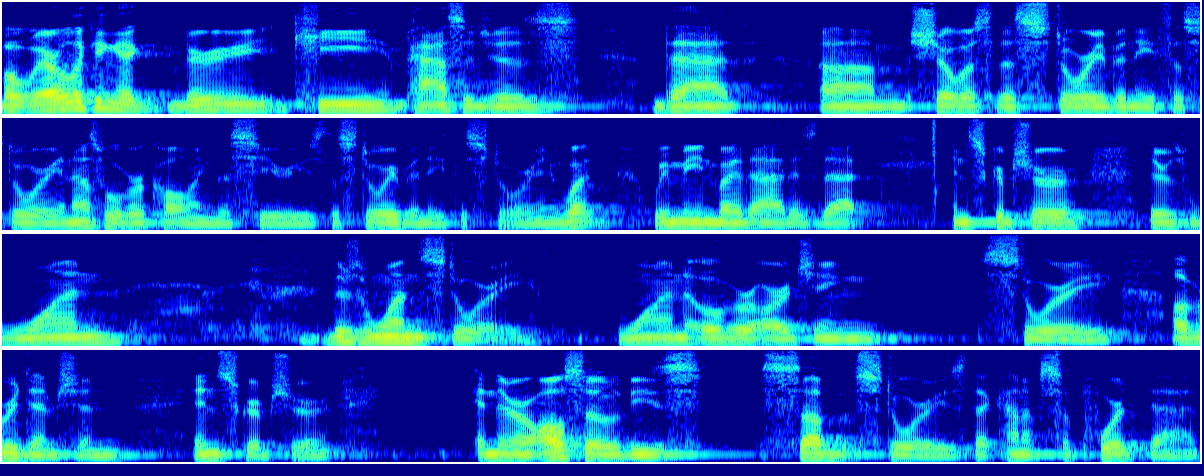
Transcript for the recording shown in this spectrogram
but we are looking at very key passages that um, show us the story beneath the story. And that's what we're calling this series, the story beneath the story. And what we mean by that is that in Scripture, there's one, there's one story, one overarching story of redemption in Scripture. And there are also these sub stories that kind of support that.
